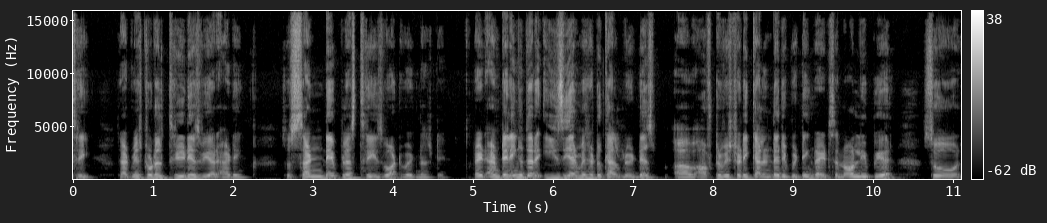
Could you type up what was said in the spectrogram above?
3. That means total 3 days we are adding. So Sunday plus 3 is what? Wednesday. Right. I'm telling you there are easier method to calculate this. Uh, after we study calendar repeating, right? It's a non-leap year. So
